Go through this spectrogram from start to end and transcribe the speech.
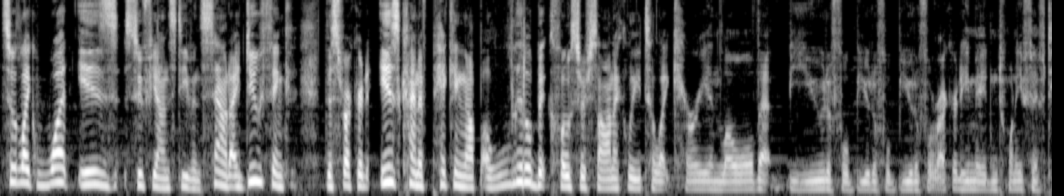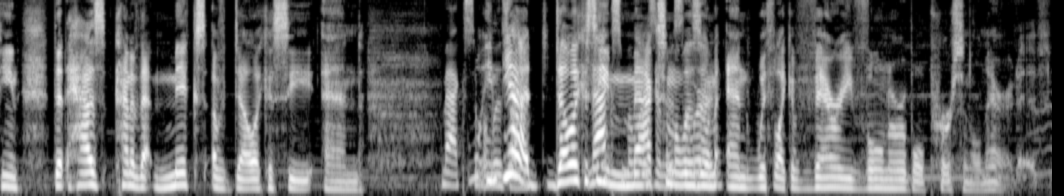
So, like, what is Sufjan Stevens' sound? I do think this record is kind of picking up a little bit closer sonically to like Carrie and Lowell, that beautiful, beautiful, beautiful record he made in 2015, that has kind of that mix of delicacy and maximalism. Yeah, delicacy, maximalism, maximalism and with like a very vulnerable personal narrative.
